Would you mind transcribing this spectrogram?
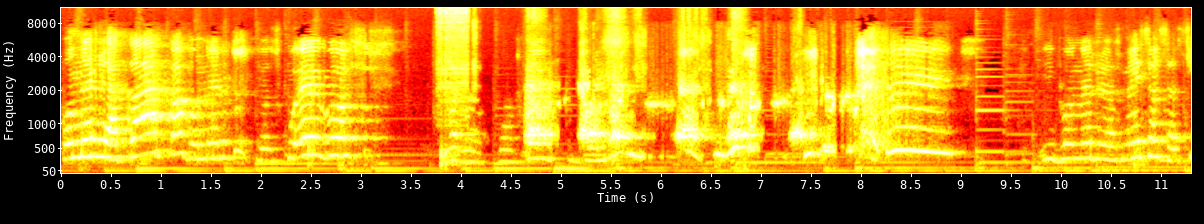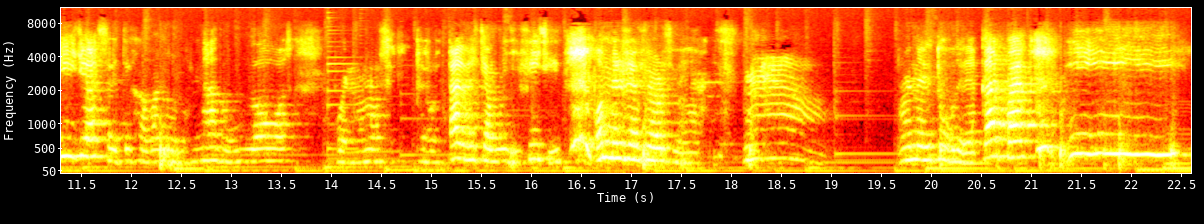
Poner la carpa, poner los juegos. Bueno, y poner las mesas, las sillas, se dejaban adornados, globos. Bueno, no sé, pero tal vez sea muy difícil. Ponerle flores mm, en el tubo de la carpa y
